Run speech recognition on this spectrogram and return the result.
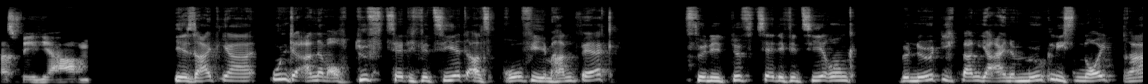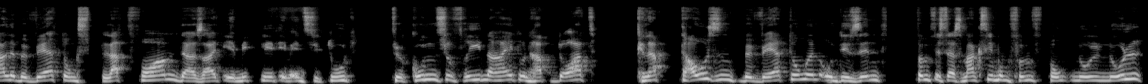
was wir hier haben. Ihr seid ja unter anderem auch TÜV zertifiziert als Profi im Handwerk. Für die TÜV-Zertifizierung benötigt man ja eine möglichst neutrale Bewertungsplattform. Da seid ihr Mitglied im Institut für Kundenzufriedenheit und habt dort knapp 1000 Bewertungen und die sind, fünf ist das Maximum, 5.00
